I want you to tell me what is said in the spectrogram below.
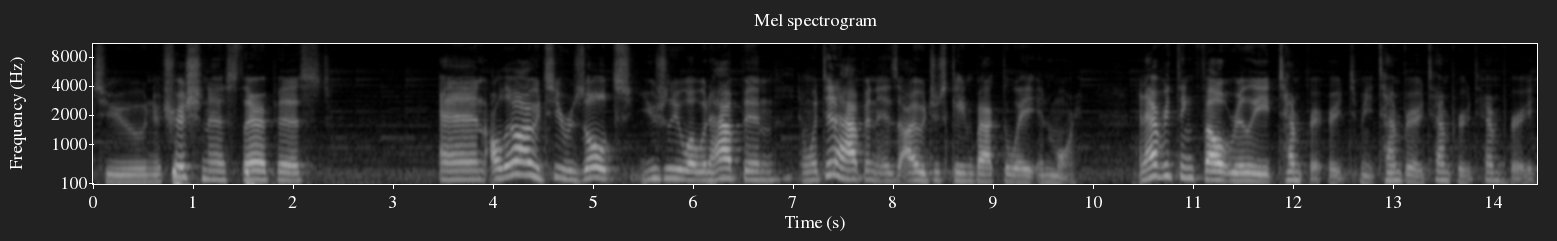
to nutritionist, therapist. And although I would see results, usually what would happen, and what did happen, is I would just gain back the weight and more. And everything felt really temporary to me temporary, temporary, temporary.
